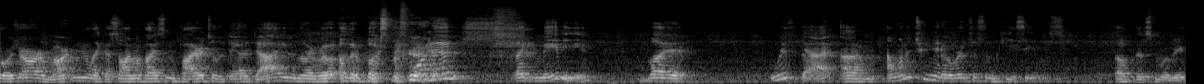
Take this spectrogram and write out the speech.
George R. R. Martin, like A Song of Ice and Fire till the day I die, even though I wrote other books beforehand? like, maybe. But with that, um, I want to turn it over to some key scenes of this movie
